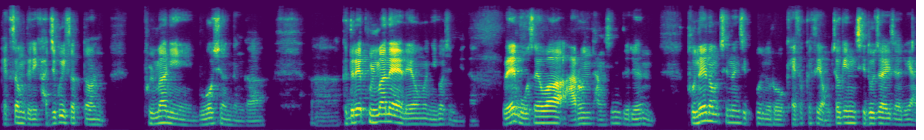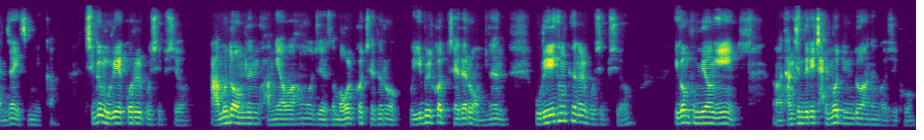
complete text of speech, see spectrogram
백성들이 가지고 있었던 불만이 무엇이었는가? 아, 그들의 불만의 내용은 이것입니다. 왜 모세와 아론 당신들은 분에 넘치는 직분으로 계속해서 영적인 지도자의 자리에 앉아 있습니까? 지금 우리의 꼴을 보십시오. 아무도 없는 광야와 항모지에서 먹을 것 제대로 없고 입을 것 제대로 없는 우리의 형편을 보십시오. 이건 분명히 어, 당신들이 잘못 인도하는 것이고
